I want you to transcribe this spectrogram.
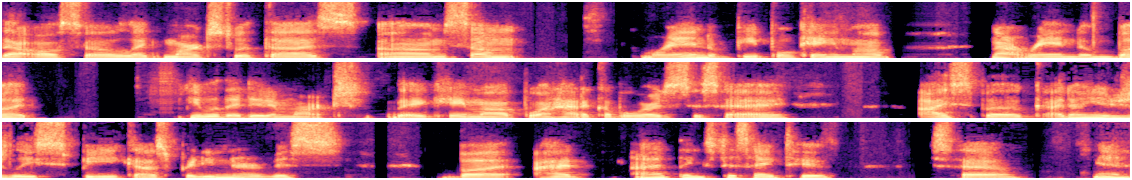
that also like marched with us. Um, some random people came up, not random, but people that didn't march. They came up, one had a couple words to say. I spoke. I don't usually speak. I was pretty nervous, but I had I had things to say too. So yeah.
